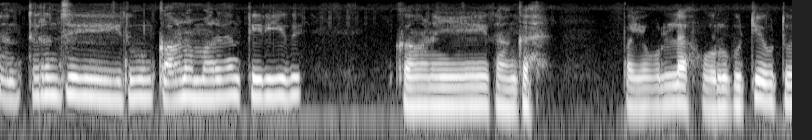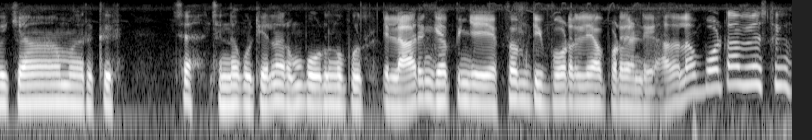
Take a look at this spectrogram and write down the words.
எனக்கு தெரிஞ்சு இதுவும் காண மாதிரி தான் தெரியுது. காணையே தாங்க. பையன் உள்ள ஒரு குட்டியை விட்டு வைக்காமல் இருக்குது சே சின்ன குட்டியெல்லாம் ரொம்ப ஒடுங்க போகுது. எல்லாரும் கேட்பீங்க எஃப்எம்டி போடலையா போடலாண்டு அதெல்லாம் போட்டால் வேஸ்ட்டுங்க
